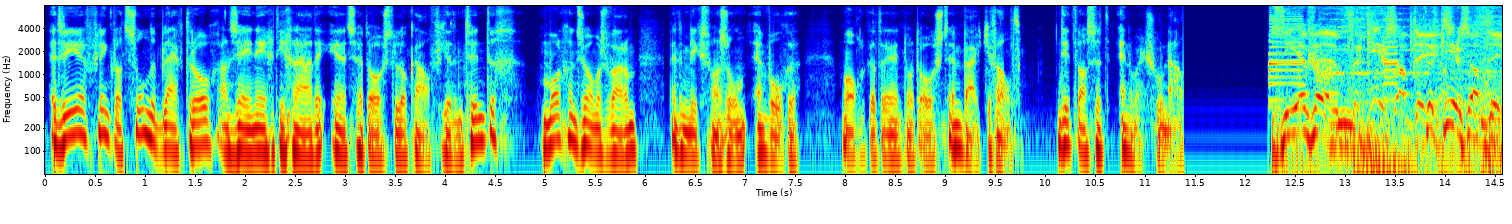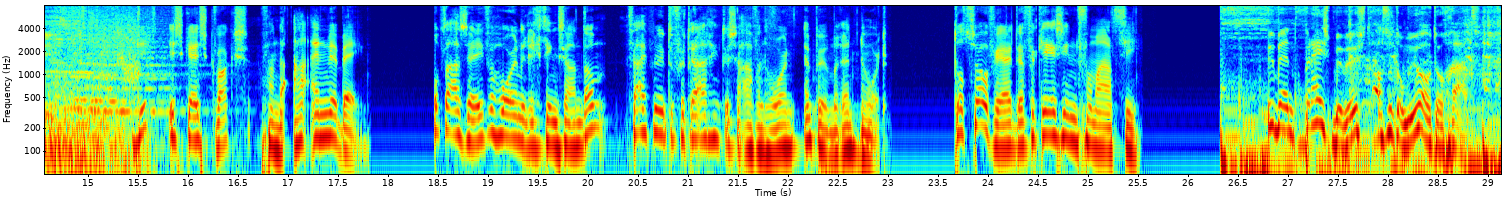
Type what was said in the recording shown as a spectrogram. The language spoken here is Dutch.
Het weer, flink wat zon, het blijft droog. Aan zee 19 graden, in het zuidoosten lokaal 24. Morgen zomers warm, met een mix van zon en wolken. Mogelijk dat er in het noordoosten een buitje valt. Dit was het NOS Journaal. ZFM, verkeersupdate. verkeersupdate. Dit is Kees Kwaks van de ANWB. Op de A7 Hoorn richting Zaandam. 5 minuten vertraging tussen Avenhoorn en Purmerend Noord. Tot zover de verkeersinformatie. U bent prijsbewust als het om uw auto gaat.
